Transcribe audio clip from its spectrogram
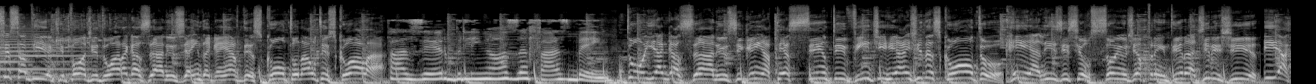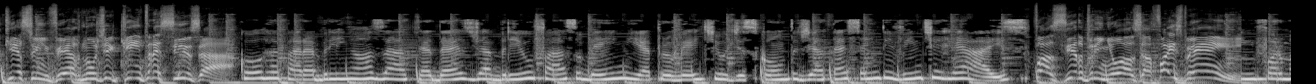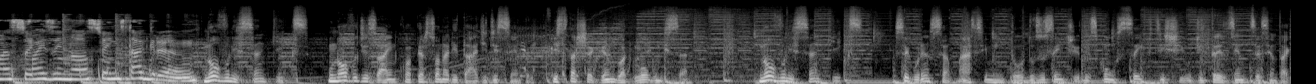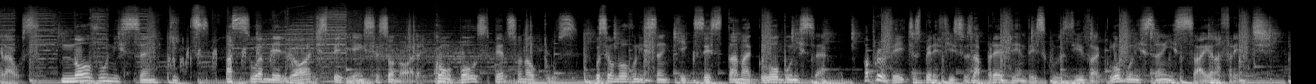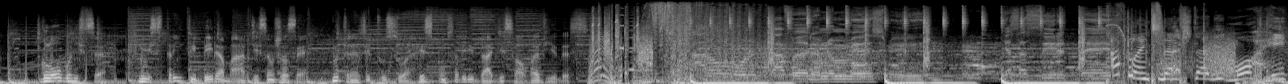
Você sabia que pode doar agasalhos e ainda ganhar desconto na autoescola? Fazer brinhosa faz bem. Doe agasalhos e ganhe até 120 reais de desconto. Realize seu sonho de aprender a dirigir e aqueça o inverno de quem precisa. Corra para a Brinhosa até 10 de abril, faça o bem e aproveite o desconto de até 120 reais. Fazer brinhosa faz bem. Informações em nosso Instagram. Novo Nissan Kicks. Um novo design com a personalidade de sempre. Está chegando a Globo Nissan. Novo Nissan Kicks. Segurança máxima em todos os sentidos com o Safety Shield 360 graus. Novo Nissan Kicks. A sua melhor experiência sonora. Com o Bose Personal Plus. O seu novo Nissan Kicks está na Globo Nissan. Aproveite os benefícios da pré-venda exclusiva Globo Nissan e saia na frente. Globo Nissan, no Estreito e Beira-Mar de São José. No trânsito, sua responsabilidade salva vidas. Atlântida. Hashtag morri.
